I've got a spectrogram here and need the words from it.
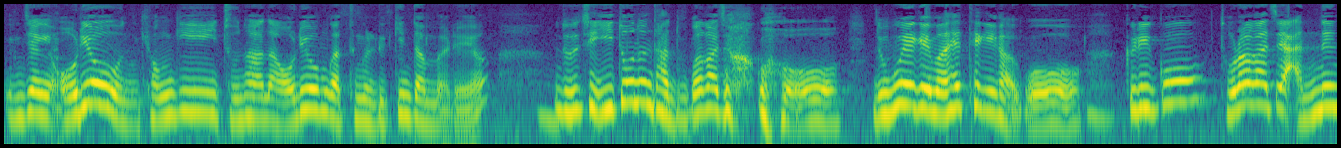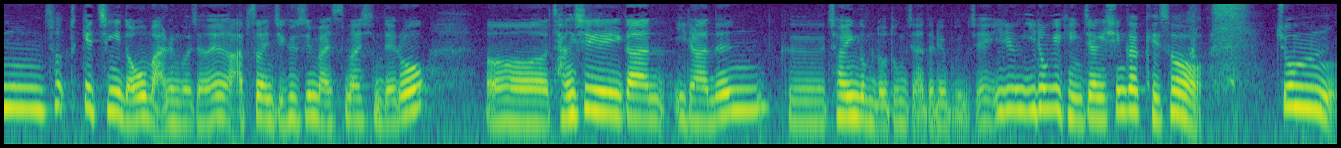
굉장히 어려운 경기 둔화나 어려움 같은 걸 느낀단 말이에요. 도대체 이 돈은 다 누가 가져가고 누구에게만 혜택이 가고 그리고 돌아가지 않는 소득계층이 너무 많은 거잖아요. 앞서 이제 교수님 말씀하신 대로 어, 장시간 일하는 그 저임금 노동자들의 문제 이런 이런 게 굉장히 심각해서 좀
